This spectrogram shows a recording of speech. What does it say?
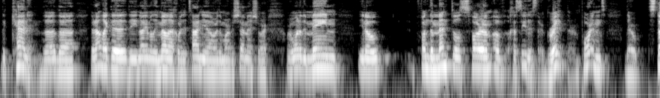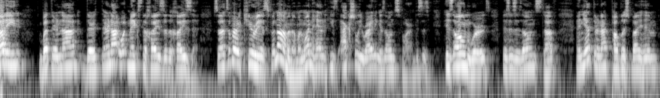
the canon. The the they're not like the the Naim Melech or the Tanya or the Maor VaShemesh or or one of the main you know fundamental sfarim of Hasidus. They're great. They're important. They're studied, but they're not they're they're not what makes the chayza the chayza. So that's a very curious phenomenon. On one hand, he's actually writing his own sfarim. This is his own words. This is his own stuff, and yet they're not published by him.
